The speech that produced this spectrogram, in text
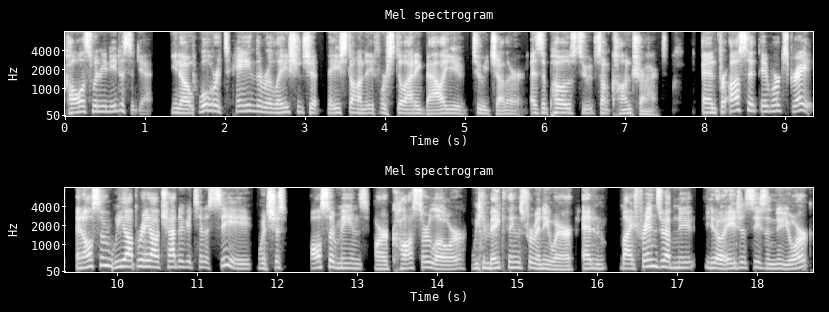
call us when you need us again. You know, we'll retain the relationship based on if we're still adding value to each other as opposed to some contract. And for us, it, it works great. And also, we operate out of Chattanooga, Tennessee, which just also means our costs are lower. We can make things from anywhere. And my friends who have new, you know, agencies in New York,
